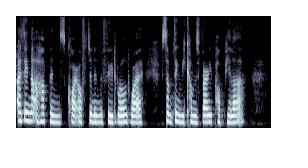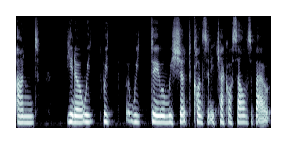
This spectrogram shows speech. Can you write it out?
I think that happens quite often in the food world where something becomes very popular, and you know we we we do and we should constantly check ourselves about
